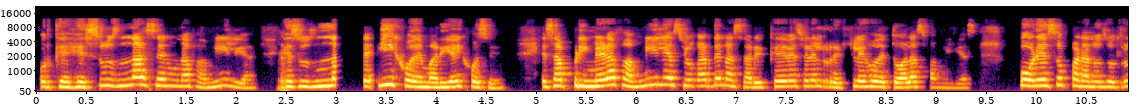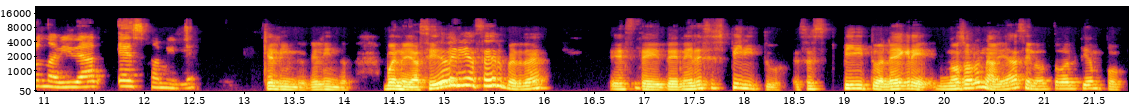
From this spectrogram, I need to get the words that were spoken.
porque Jesús nace en una familia, Jesús nace hijo de María y José. Esa primera familia, ese hogar de Nazaret que debe ser el reflejo de todas las familias. Por eso para nosotros Navidad es familia. Qué lindo, qué lindo. Bueno, y así debería ser, ¿verdad? Este, tener ese espíritu, ese espíritu alegre, no solo en Navidad, sino todo el tiempo.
